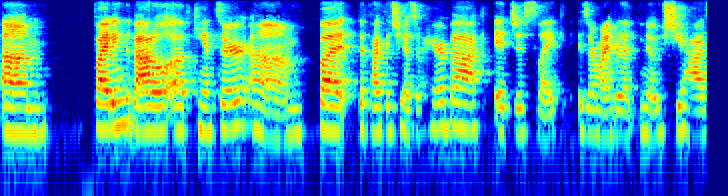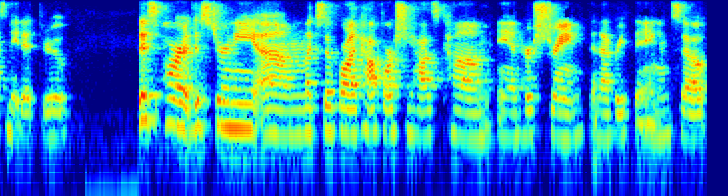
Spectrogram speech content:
um fighting the battle of cancer. Um, but the fact that she has her hair back, it just like is a reminder that, you know, she has made it through this part, this journey, um, like so far, like how far she has come and her strength and everything. And so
